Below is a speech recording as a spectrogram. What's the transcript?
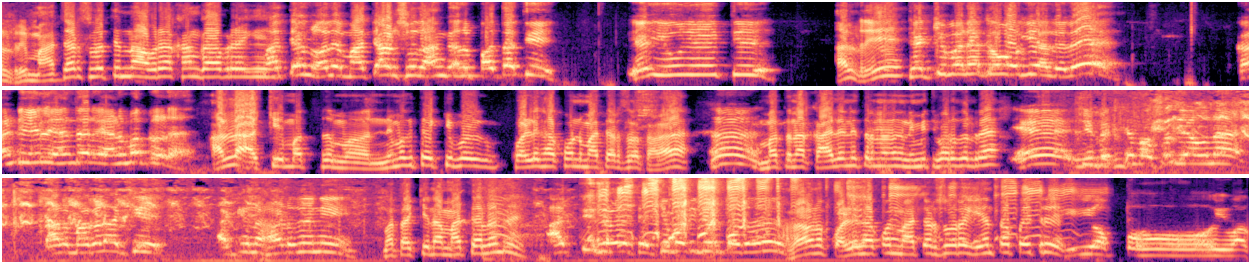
ಅಲ್ರಿ ಮಾತಾಡ್ಸ್ಲತ್ತಿನ ಅವ್ರ ಹಂಗ ಅವ್ರಿಗೆ ಮತ್ತೇನು ಒಲೆ ಮಾತಾಡ್ಸೋದು ಹಂಗ ಪದ್ಧತಿ. ಏ ಇವನು ಐತಿ. ಅಲ್ರಿ. ತೆಕ್ಕಿ ಮನ್ಯಾಕ ಹೋಗಿ ಅಲ್ಲೇ ಕಂಡು ಇಲ್ಲಿ ಎಂದರೆ ಹೆಣ್ಮಕ್ಳ. ಅಲ್ಲ ಅಕ್ಕಿ ಮತ್ ನಿಮಗ್ ತೆಕ್ಕಿ ಕೊಳ್ಳಿಗೆ ಹಾಕೊಂಡು ಮಾತಾಡ್ಸ್ಲತ್ತಾಳ ಮತ್ ನಾ ಕಾಯಿಲೆ ನಿತ್ರ ನನಗ್ ನಿಮಿತ್ ಬರುದಿಲ್ರಿ? ಏ ನಿಮಿತ್ತ ಮಸೂದಿ ಅವನ. ನನ್ನ ಮಗಳ ಅಕ್ಕಿ. ಅಕ್ಕಿನ ಹಾಡದೇನಿ. ಮತ್ ಅಕ್ಕಿ ನಾ ಮಾತಾಡಲ್ರಿ ಅಕ್ಕಿ ತೆಕ್ಕಿ ಬಡಿದಿರ್ತದ ಕೊಳ್ಳಿಗೆ ಹಾಕೊಂಡ್ ಮಾತಾಡ್ಸೋರ ಏನ್ ತಪ್ಪೈತ್ರಿ? ಅಯ್ಯಪ್ಪೋ ಇವಾಗ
